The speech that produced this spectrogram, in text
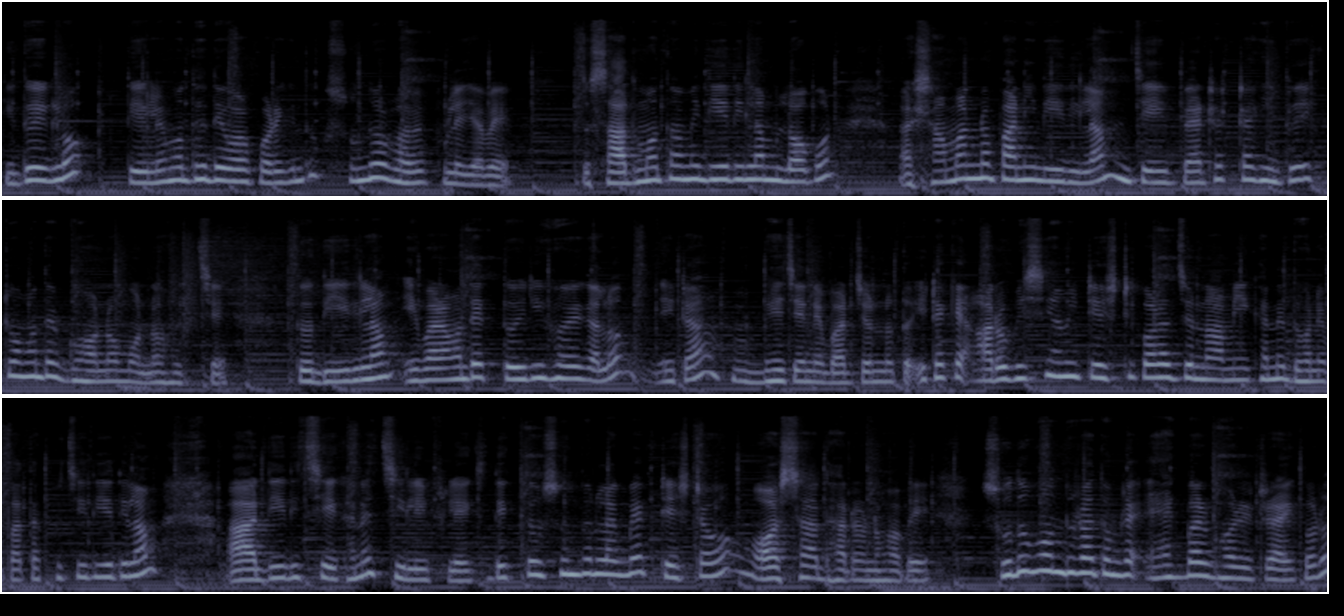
কিন্তু এগুলো তেলের মধ্যে দেওয়ার পরে কিন্তু সুন্দরভাবে ফুলে যাবে। তো স্বাদ মতো আমি দিয়ে দিলাম লবণ আর সামান্য পানি দিয়ে দিলাম যে এই ব্যাটারটা কিন্তু একটু আমাদের ঘন মনে হচ্ছে। তো দিয়ে দিলাম। এবার আমাদের তৈরি হয়ে গেল এটা ভেজে নেবার জন্য। তো এটাকে আরও বেশি আমি টেস্টি করার জন্য আমি এখানে ধনে পাতা কুচি দিয়ে দিলাম। আর দিয়ে দিচ্ছি এখানে চিলি ফ্লেক্স দেখতেও সুন্দর লাগবে টেস্টটাও অসাধারণ হবে। শুধু বন্ধুরা, তোমরা একবার ঘরে ট্রাই করো,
